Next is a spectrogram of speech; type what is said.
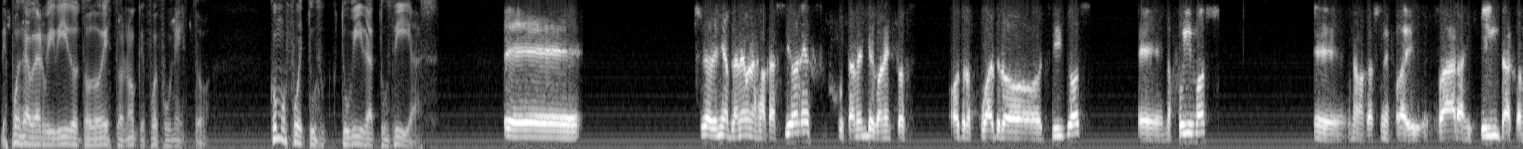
después de haber vivido todo esto, ¿no? Que fue funesto. ¿Cómo fue tu, tu vida, tus días? Eh, yo ya tenía planeado unas vacaciones, justamente con estos otros cuatro chicos. Eh, nos fuimos, eh, unas vacaciones por ahí raras, distintas, con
